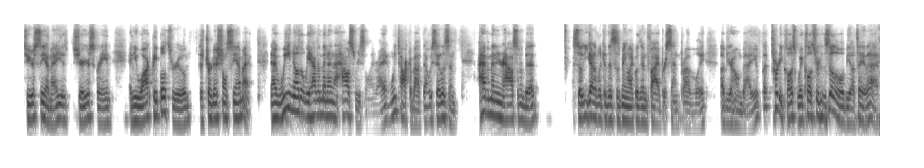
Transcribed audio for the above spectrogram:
to your CMA, you share your screen, and you walk people through the traditional CMA. Now we know that we haven't been in a house recently, right? we talk about that. We say, listen, I haven't been in your house in a bit. So you got to look at this as being like within 5% probably of your home value, but pretty close, way closer than Zillow will be, I'll tell you that.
